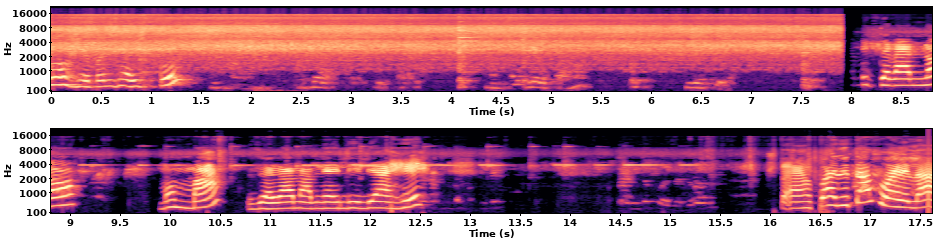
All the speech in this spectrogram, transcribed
पोहे पण घ्यायचे. मित्रांनो मम्मा जरा नेलेली आहे. ता- पाणी तापवायला.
